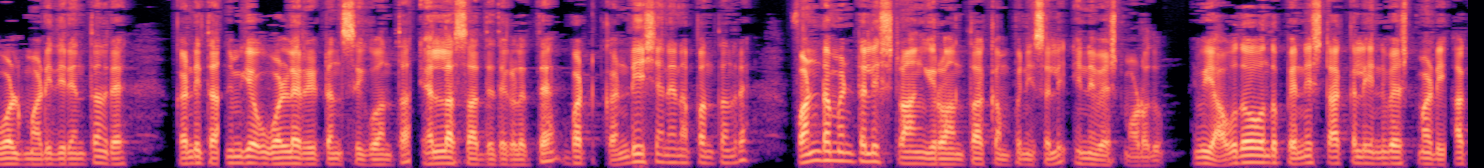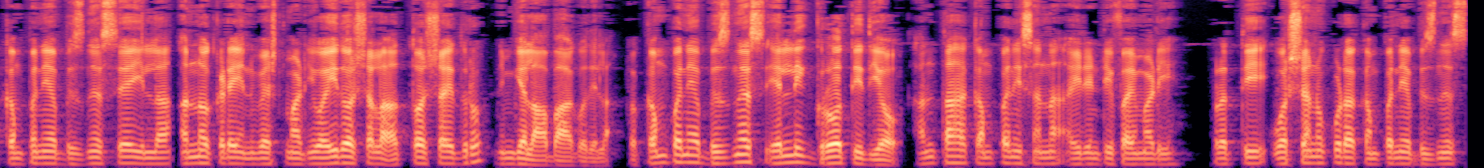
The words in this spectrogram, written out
ಹೋಲ್ಡ್ ಮಾಡಿದೀರಿ ಅಂತಂದ್ರೆ ಖಂಡಿತ ನಿಮಗೆ ಒಳ್ಳೆ ರಿಟರ್ನ್ ಸಿಗುವಂತ ಎಲ್ಲ ಸಾಧ್ಯತೆಗಳಿರುತ್ತೆ. ಬಟ್ ಕಂಡೀಷನ್ ಏನಪ್ಪಾ ಅಂತಂದ್ರೆ ಫಂಡಮೆಂಟಲಿ ಸ್ಟ್ರಾಂಗ್ ಇರುವಂತ ಕಂಪನೀಸ್ ಅಲ್ಲಿ ಇನ್ವೆಸ್ಟ್ ಮಾಡೋದು. ನೀವು ಯಾವುದೋ ಒಂದು ಪೆನ್ನಿ ಸ್ಟಾಕ್ ಅಲ್ಲಿ ಇನ್ವೆಸ್ಟ್ ಮಾಡಿ, ಆ ಕಂಪನಿಯ ಬಿಸ್ನೆಸ್ ಇಲ್ಲ ಅನ್ನೋ ಕಡೆ ಇನ್ವೆಸ್ಟ್ ಮಾಡಿ, ನೀವು ಐದು ವರ್ಷ ಅಲ್ಲ, ಹತ್ತು ವರ್ಷ ಇದ್ರು ನಿಮಗೆ ಲಾಭ ಆಗೋದಿಲ್ಲ. ಕಂಪನಿಯ ಬಿಸ್ನೆಸ್ ಎಲ್ಲಿ ಗ್ರೋತ್ ಇದೆಯೋ ಅಂತಹ ಕಂಪನೀಸ್ ಐಡೆಂಟಿಫೈ ಮಾಡಿ ಪ್ರತಿ ವರ್ಷನೂ ಕೂಡ ಕಂಪನಿಯ ಬಿಸ್ನೆಸ್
